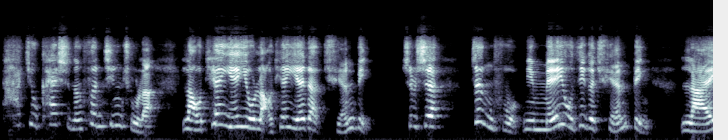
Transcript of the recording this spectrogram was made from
他就开始能分清楚了。老天爷有老天爷的权柄，是不是？政府你没有这个权柄来。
